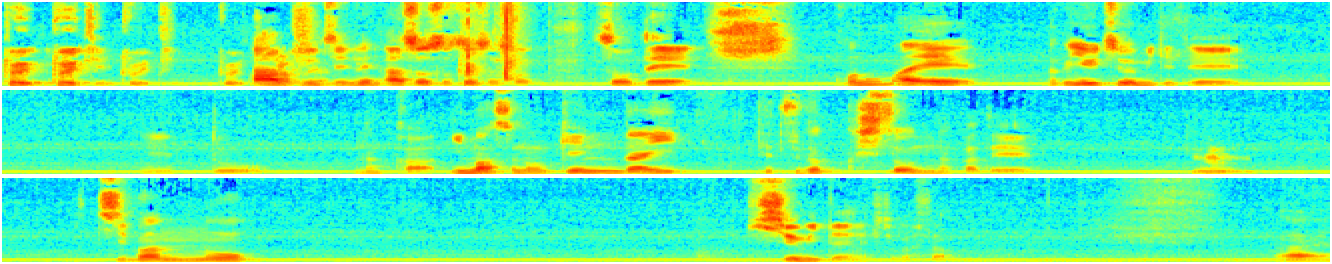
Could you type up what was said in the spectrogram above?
プープーチン、プーチン、プーチン。あ、プーチンね。あ、そうそうそうそうそう。そうで、この前、なんか YouTube 見てて、えーっと、なんか今その現代哲学思想の中でうん。一番の機種みたいな人がさ、あー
